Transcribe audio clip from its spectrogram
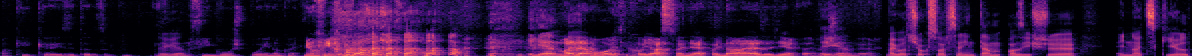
Akik izé, tudod, Igen. fingós poénokat nyomják, Igen, de... hanem hogy, hogy azt mondják, hogy na, ez egy értelmes Igen. ember. Meg ott sokszor szerintem az is ö, egy nagy skill,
